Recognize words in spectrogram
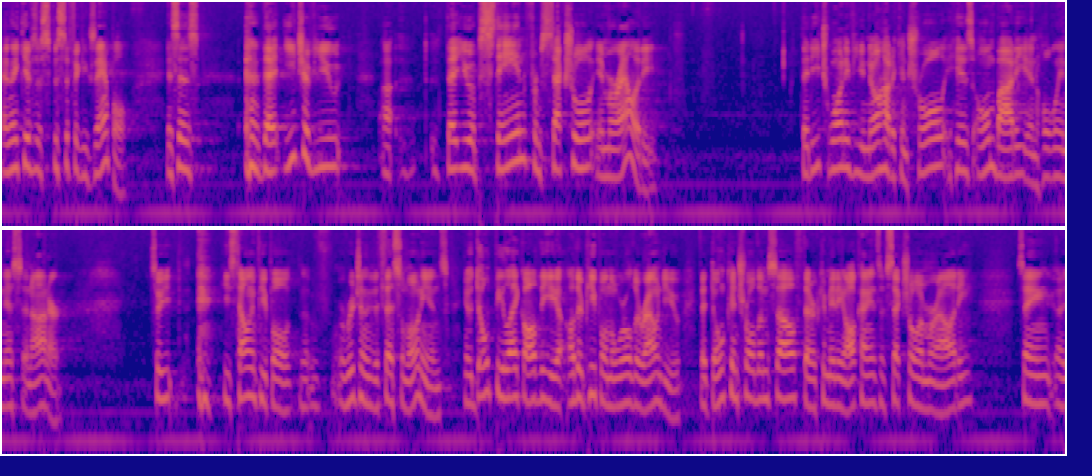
And then it gives a specific example. It says that each of you, uh, that you abstain from sexual immorality that each one of you know how to control his own body in holiness and honor. So he, he's telling people, originally the Thessalonians, you know, don't be like all the other people in the world around you that don't control themselves, that are committing all kinds of sexual immorality, saying, uh,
